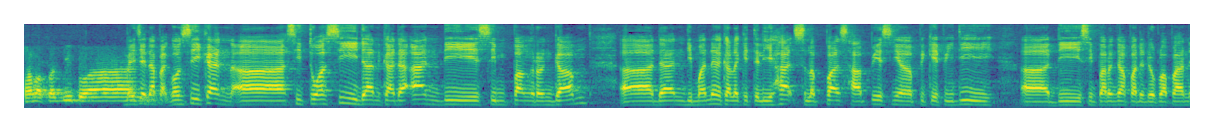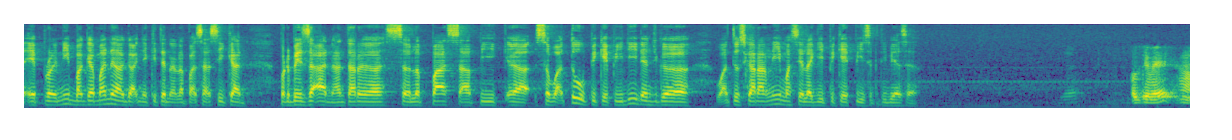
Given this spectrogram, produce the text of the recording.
Selamat pagi tuan. Baik, dapat kongsikan uh, situasi dan keadaan di Simpang Renggam uh, dan di mana kalau kita lihat selepas habisnya PKPD uh, di Simpang Renggam pada 28 April ini bagaimana agaknya kita nak dapat saksikan perbezaan antara selepas uh, P, uh, sewaktu PKPD dan juga waktu sekarang ni masih lagi PKP seperti biasa. Okey baik. Ha.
